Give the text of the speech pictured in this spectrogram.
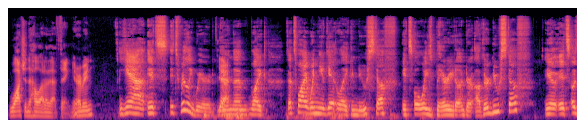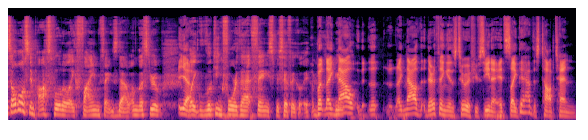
watching the hell out of that thing. You know what I mean? Yeah, it's it's really weird. Yeah, and then like that's why when you get like new stuff, it's always buried under other new stuff. You know, it's it's almost impossible to like find things now unless you're yeah. like looking for that thing specifically. But like you now, like now, their thing is too. If you've seen it, it's like they have this top ten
